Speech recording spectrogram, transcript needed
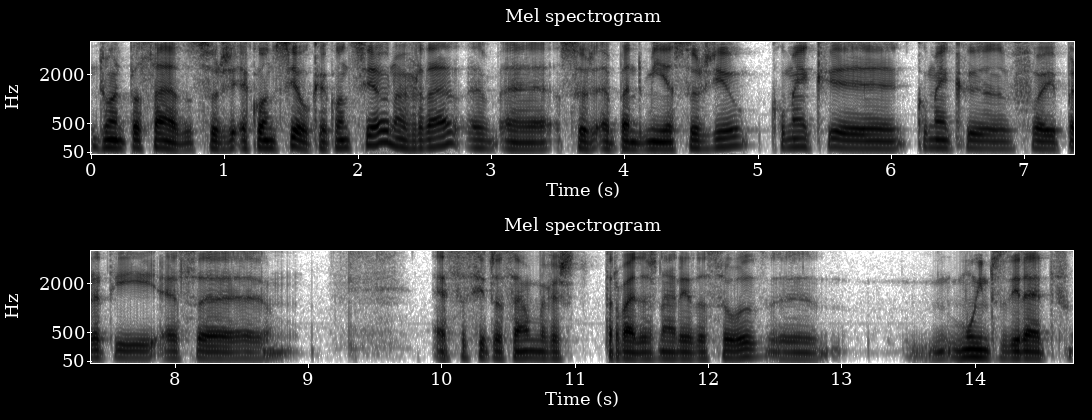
no ano passado surgiu, aconteceu o que aconteceu, não é verdade? A, a, a, pandemia surgiu. Como é que como é que foi para ti essa essa situação, uma vez que trabalhas na área da saúde, eh, muito direto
